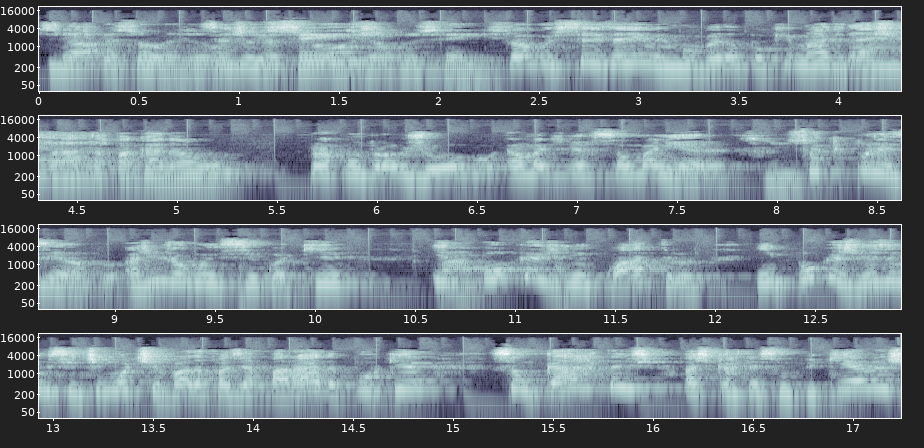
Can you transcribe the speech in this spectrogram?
Seis dá- pessoas, jogos seis pessoas, seis, jogos seis. Joga os seis aí, meu irmão, vai dar um pouquinho mais de 10 Dez prata pra cada cada um pra comprar o jogo. É uma diversão maneira. Sim. Só que, por exemplo, a gente jogou em cinco aqui. E poucas, em quatro, em poucas vezes eu me senti motivado a fazer a parada, porque são cartas, as cartas são pequenas,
